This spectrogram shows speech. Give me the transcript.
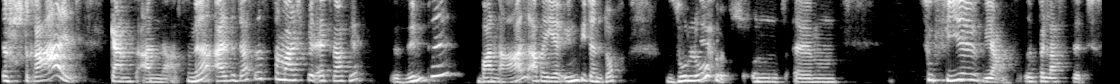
Das strahlt ganz anders. Ne? Also das ist zum Beispiel etwas ja, simpel, banal, aber ja irgendwie dann doch so logisch. Ja. Und ähm, zu viel, ja, belastet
